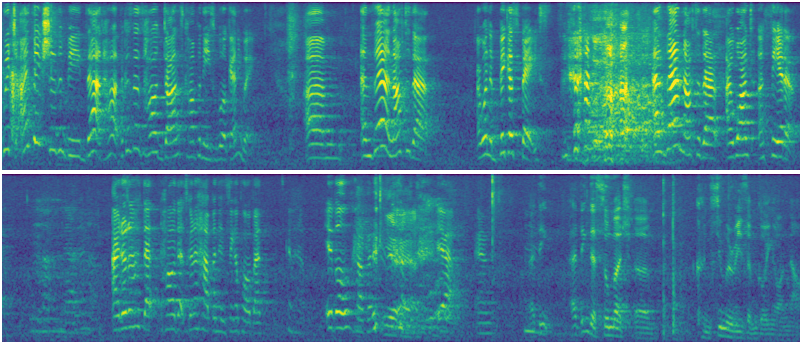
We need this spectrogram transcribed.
Which I think shouldn't be that hard because that's how dance companies work anyway. Um, and then after that, I want a bigger space. and then after that, I want a theater. I don't know that, how that's going to happen in Singapore, but It's gonna happen. It will happen. Yeah. yeah. And I think I think there's so much um, consumerism going on now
